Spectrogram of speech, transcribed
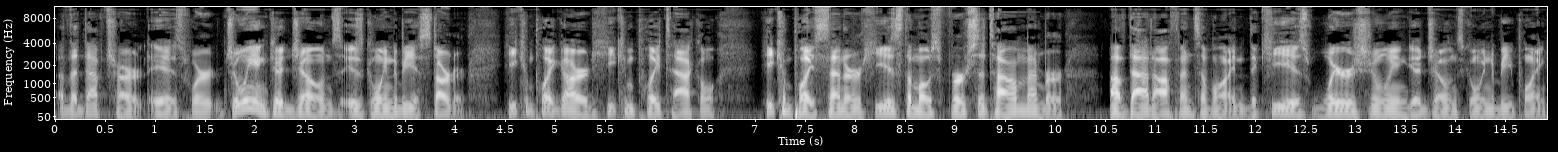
of the depth chart is, where Julian Good Jones is going to be a starter. He can play guard, he can play tackle, he can play center. He is the most versatile member of that offensive line. The key is where's Julian Good Jones going to be playing?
